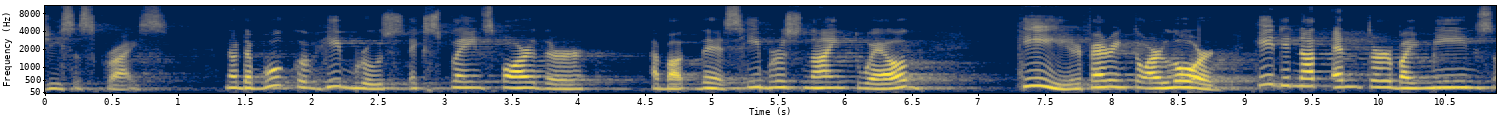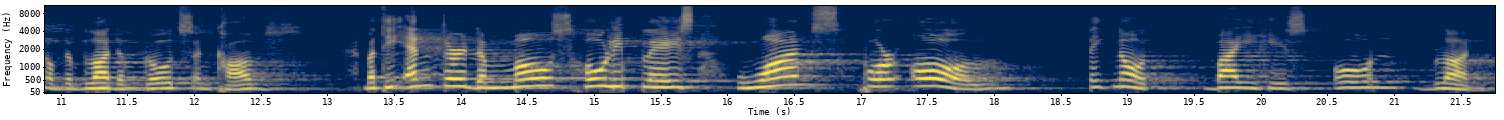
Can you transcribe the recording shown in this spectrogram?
Jesus Christ. Now the book of Hebrews explains further about this. Hebrews 9:12, he referring to our Lord, he did not enter by means of the blood of goats and calves, but he entered the most holy place once for all. Take note, by his own blood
